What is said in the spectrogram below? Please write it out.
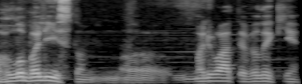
глобалістом, е, малювати великі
